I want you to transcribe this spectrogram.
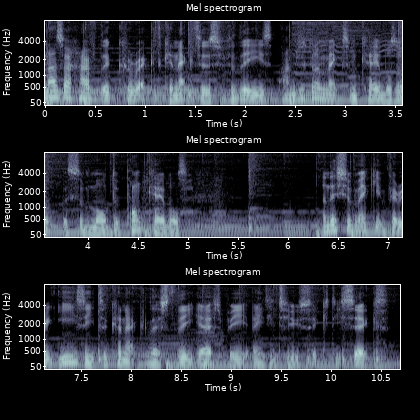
And as I have the correct connectors for these, I'm just going to make some cables up with some more DuPont cables. And this should make it very easy to connect this to the ESP8266.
